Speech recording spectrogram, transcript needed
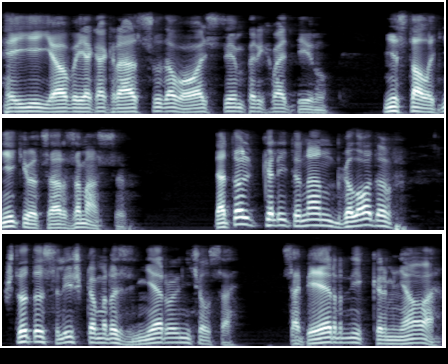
Ее бы я как раз с удовольствием прихватил. Не стал отнекиваться Арзамасов. Да только лейтенант Голодов что-то слишком разнервничался. Соперник Кремнева.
